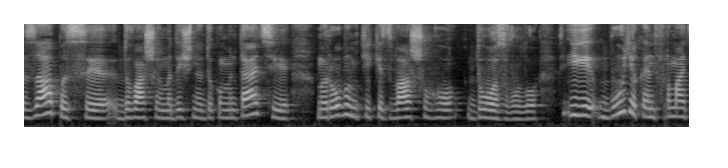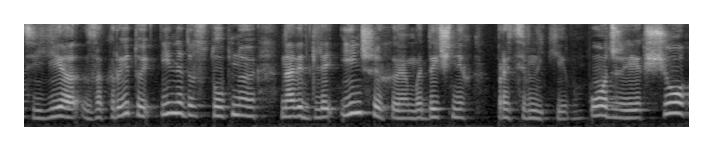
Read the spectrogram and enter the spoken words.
записи до вашої медичної документації ми робимо тільки з вашого дозволу. І будь-яка інформація є закритою і недоступною навіть для інших е, медичних працівників. Отже, якщо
